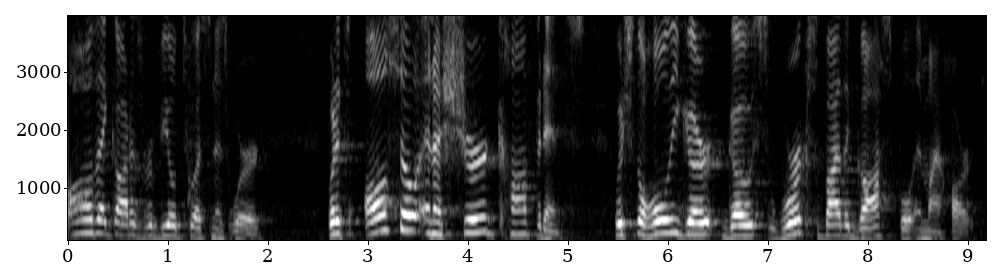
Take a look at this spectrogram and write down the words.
all that God has revealed to us in his word, but it's also an assured confidence which the Holy Ghost works by the gospel in my heart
